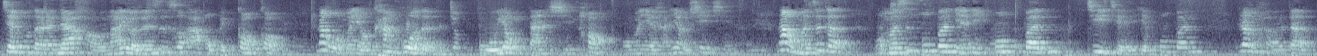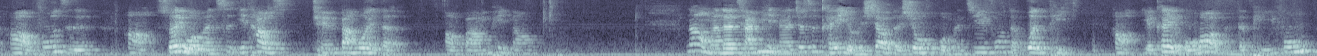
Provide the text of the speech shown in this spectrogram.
见不得人家好，然后有的人是说啊，我被够够。那我们有看过的人就不用担心，哈、哦，我们也很有信心。那我们这个，我们是不分年龄、不分季节，也不分任何的哦肤质，哦，所以我们是一套全方位的哦保养品哦。那我们的产品呢，就是可以有效的修复我们肌肤的问题。哦，也可以活化我们的皮肤，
